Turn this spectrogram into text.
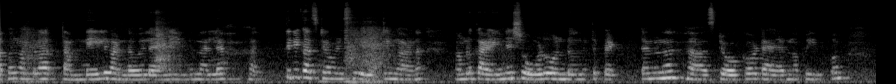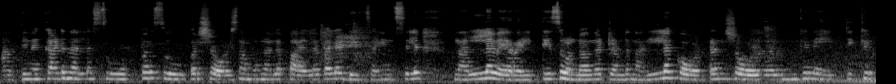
അപ്പം നമ്മൾ തമ്മയിൽ കണ്ട പോലെ തന്നെ ഇന്ന് നല്ല ഒത്തിരി കസ്റ്റമേഴ്സ് വെയിറ്റിംഗ് ആണ്. നമ്മൾ കഴിഞ്ഞ ഷോൾ കൊണ്ടുവന്നിട്ട് പെട്ടെന്ന് സ്റ്റോക്ക് ഔട്ട് ആയിരുന്നു. അപ്പോൾ ഇപ്പം അതിനെക്കാട്ട് നല്ല സൂപ്പർ സൂപ്പർ ഷോൾസ് നമ്മൾ നല്ല പല പല ഡിസൈൻസിൽ നല്ല വെറൈറ്റീസ് കൊണ്ടുവന്നിട്ടുണ്ട്. നല്ല കോട്ടൺ ഷോളുകൾ നിങ്ങൾക്ക് നെയ്റ്റിക്കും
